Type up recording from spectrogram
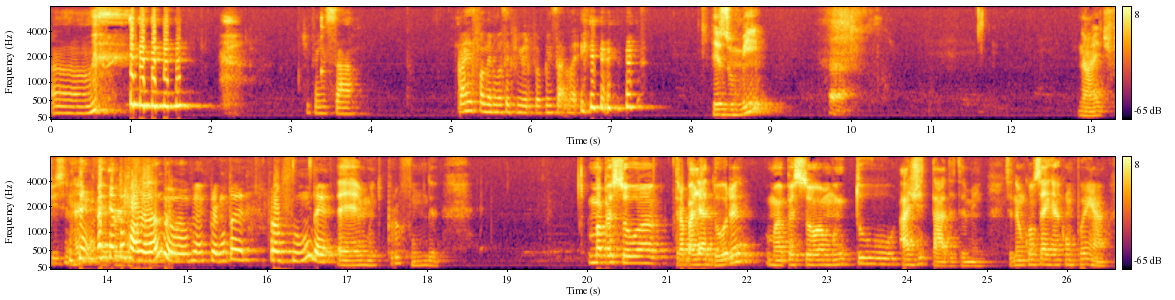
Deixa eu pensar. Vai respondendo você primeiro pra eu pensar, vai. Resumir? É. Não, é difícil, né? eu tô falando, uma pergunta profunda. É muito profunda. Uma pessoa trabalhadora, uma pessoa muito agitada também. Você não consegue acompanhar.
